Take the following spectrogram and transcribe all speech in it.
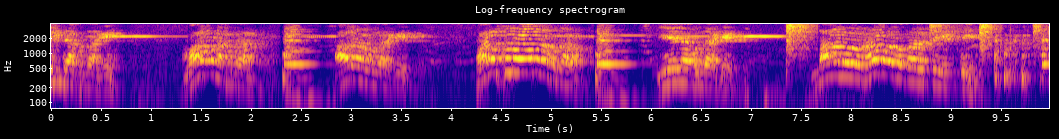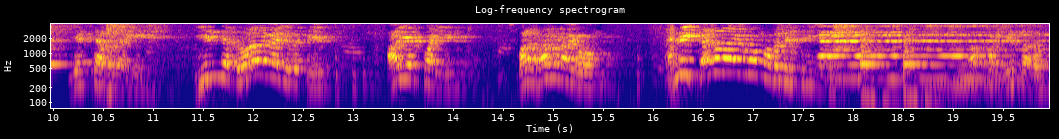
ஐந்தாவதாக வாமன அவதாரம் ஆறாவதாக பரசுராம அவதாரம் ஏழாவதாக நானோ ராம அவதாரத்தை எட்டேன் எட்டாவதாக இந்த துவாரகா யுகத்தில் ஆயர்பாடியில் பலராமனாகவும் ஸ்ரீ கண்ணனாகவும் அவதரித்திருக்கிறேன் அப்படி இருந்தாலும்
